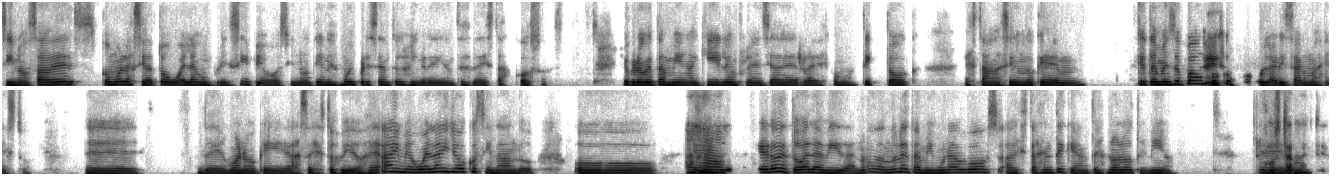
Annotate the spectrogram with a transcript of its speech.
si no sabes cómo lo hacía tu abuela en un principio o si no tienes muy presentes los ingredientes de estas cosas. Yo creo que también aquí la influencia de redes como TikTok están haciendo que, que también se pueda un poco popularizar más esto. Eh, de, bueno, que haces estos videos de, ay, mi abuela y yo cocinando, o eh, de toda la vida, ¿no? Dándole también una voz a esta gente que antes no lo tenía. Em, Justamente.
